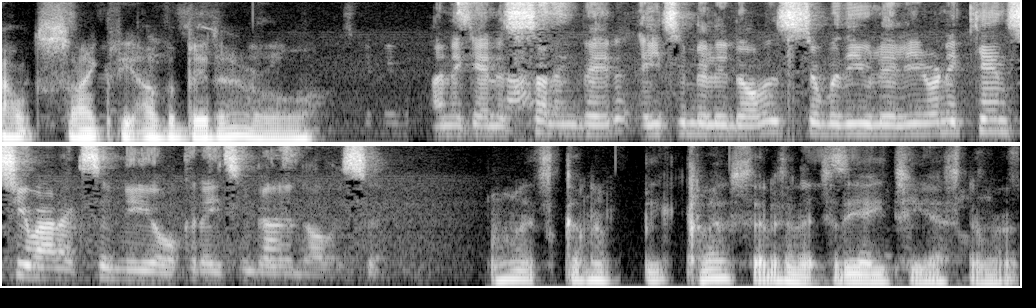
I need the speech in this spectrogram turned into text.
outpsych the other bidder or. And again, a selling bid, $80 million. Still with you, Lily. And against you, Alex, in New York at $80 million. Well, it's going to be closer, isn't it, to the 80 estimate?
